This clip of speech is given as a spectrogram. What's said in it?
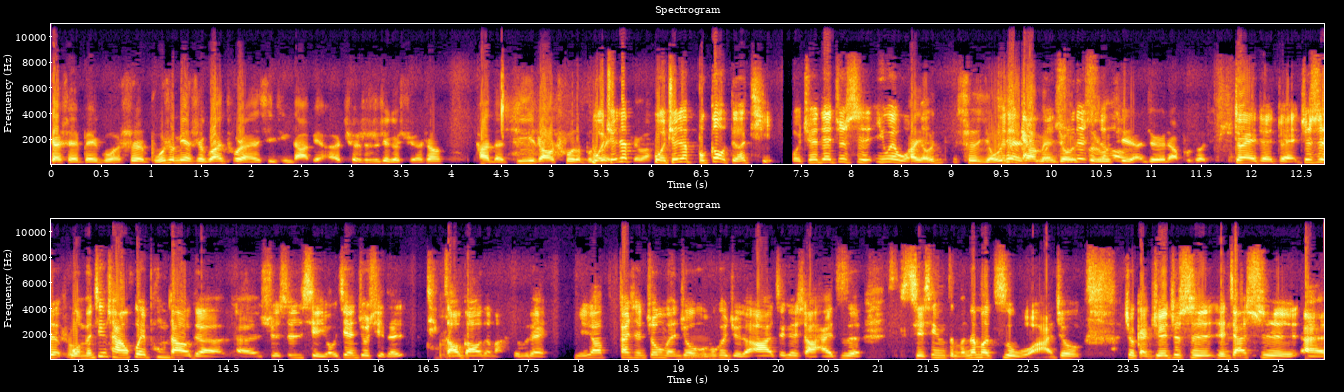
该谁背锅？是不是面试官突然性情大变，而确实是这个学生他的第一招出的不对，我觉得对吧？我觉得不够得体。我觉得就是因为我邮是邮件上面就自如其人，就有点不得体。对对对，就是我们经常会碰到的，呃，学生写邮件就写的挺糟糕的嘛，对不对？你要翻成中文，就我们会觉得啊，这个小孩子写信怎么那么自我啊？就就感觉就是人家是呃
